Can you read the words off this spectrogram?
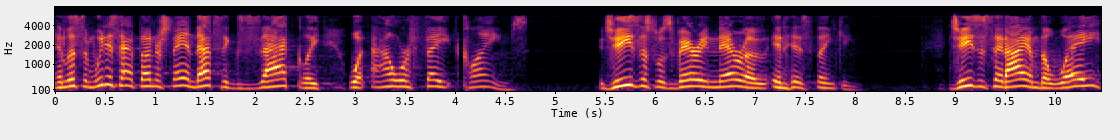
And listen, we just have to understand that's exactly what our faith claims. Jesus was very narrow in his thinking. Jesus said, I am the way,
